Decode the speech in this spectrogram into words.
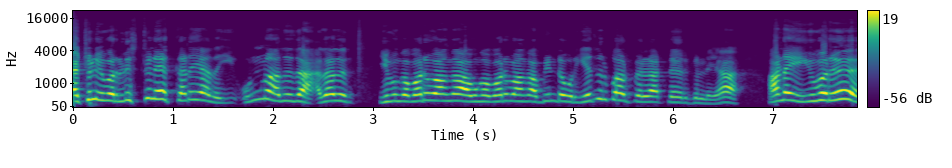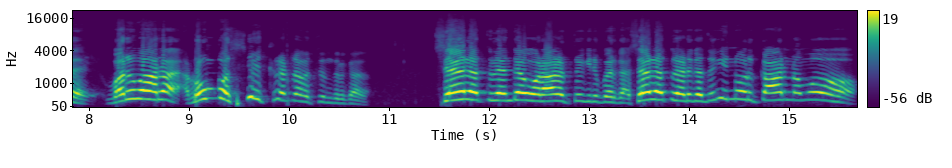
ஆக்சுவலி இவர் லிஸ்ட்லே கிடையாது. உண்மை அதுதான். அதாவது இவங்க வருவாங்க அவங்க வருவாங்க அப்படின்ற ஒரு எதிர்பார்ப்பு எல்லாத்துலையும் இருக்கு இல்லையா? ஆனால் இவர் வருவாரா? ரொம்ப சீக்ரெட்டாக வச்சுருந்துருக்காரு. சேலத்துலேருந்தே ஒரு ஆளை தூக்கிட்டு போயிருக்காரு. சேலத்தில் எடுக்கிறதுக்கு இன்னொரு காரணமும்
